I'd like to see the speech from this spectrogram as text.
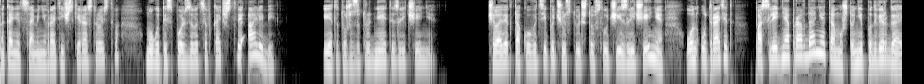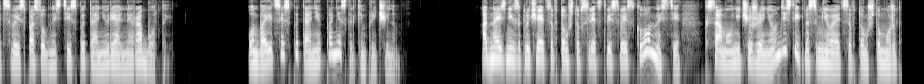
Наконец, сами невротические расстройства могут использоваться в качестве алиби, и это тоже затрудняет излечение. Человек такого типа чувствует, что в случае излечения он утратит последнее оправдание тому, что не подвергает свои способности испытанию реальной работой. Он боится испытания по нескольким причинам. Одна из них заключается в том, что вследствие своей склонности к самоуничижению он действительно сомневается в том, что может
